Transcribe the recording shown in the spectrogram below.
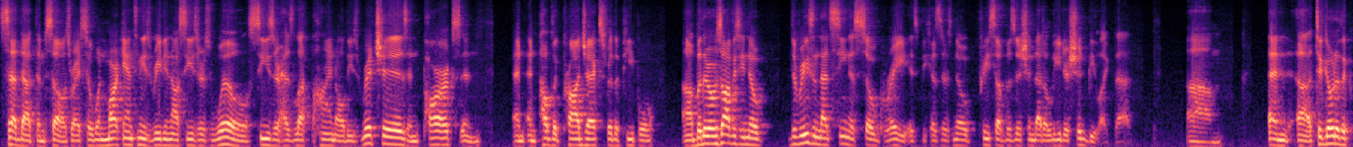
said that themselves, right? So when Mark Antony's reading out Caesar's will, Caesar has left behind all these riches and parks and and, and public projects for the people. Uh, but there was obviously no the reason that scene is so great is because there's no presupposition that a leader should be like that. Um, and uh, to go to the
